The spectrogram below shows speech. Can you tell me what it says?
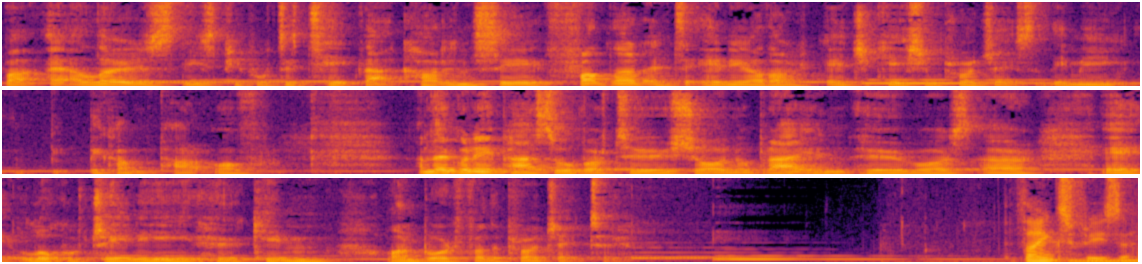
But it allows these people to take that currency further into any other education projects that they may b- become part of. I'm now going to pass over to Sean O'Brien, who was our uh, local trainee who came on board for the project too. Thanks, Fraser.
